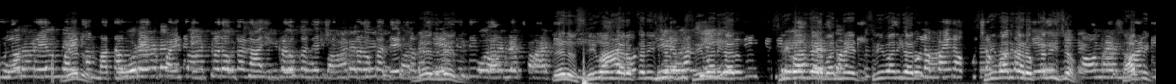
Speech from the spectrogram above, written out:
కులం పేరు. మతం పేరు పైన ఇక్కడ ఒక ఇక్కడ ఒక దేశం ఇక్కడ ఒక దేశం లేదు, లేదు. చేసింది కాంగ్రెస్ పార్టీ. లేదు శ్రీవాణి గారు ఒక్క నిమిషం మీరు శ్రీవాణి గారు శ్రీవాణి గారు వన్ మినిట్ శ్రీవాణి గారు శ్రీవాణి గారు ఒక్క నిమిషం. టాపిక్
